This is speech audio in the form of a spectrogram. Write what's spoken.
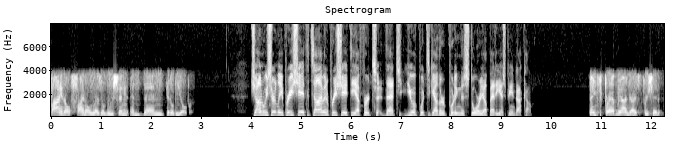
final, final resolution, and then it'll be over. John, we certainly appreciate the time and appreciate the effort that you have put together putting this story up at ESPN.com. Thanks for having me on, guys. Appreciate it.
